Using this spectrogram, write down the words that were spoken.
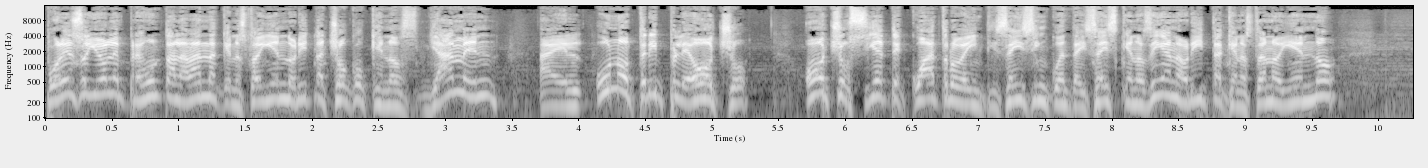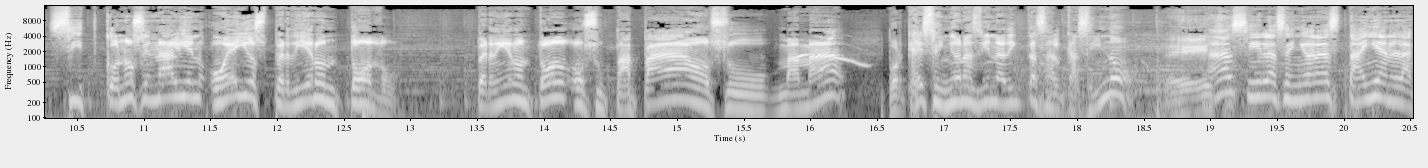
Por eso yo le pregunto a la banda que nos está yendo ahorita, Choco, que nos llamen a el 1 triple 874-2656. Que nos digan ahorita que nos están oyendo si conocen a alguien o ellos perdieron todo. Perdieron todo, o su papá o su mamá. Porque hay señoras bien adictas al casino. Ah, sí, las señoras tallan la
